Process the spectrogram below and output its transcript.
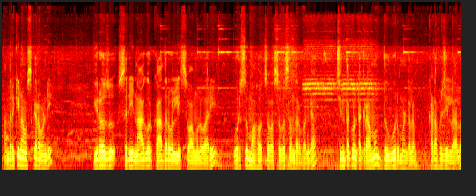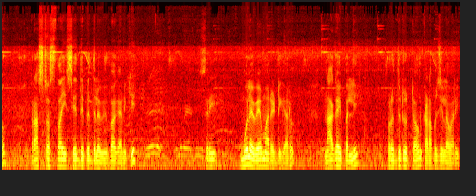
అందరికీ నమస్కారం అండి. ఈరోజు శ్రీ నాగూర్ కాదరవల్లి స్వాముల వారి ఉరుసు మహోత్సవ శుభ సందర్భంగా చింతకుంట గ్రామం దువ్వూరు మండలం కడప జిల్లాలో రాష్ట్ర స్థాయి సేద్య పెద్దల విభాగానికి శ్రీ మూలె వేమారెడ్డి గారు నాగైపల్లి ప్రొద్దుటూరు టౌన్ కడప జిల్లా వారి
